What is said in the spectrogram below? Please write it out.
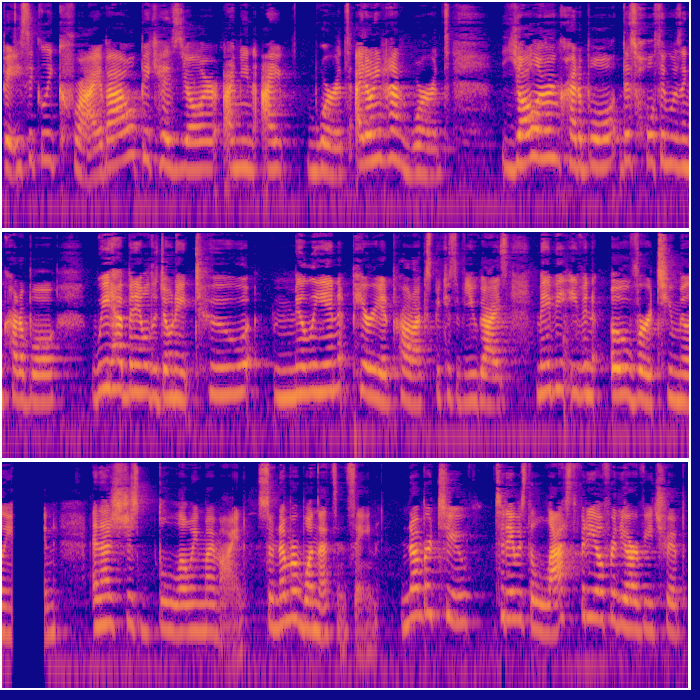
basically cry about because y'all are, I mean, I, words, I don't even have words. Y'all are incredible. This whole thing was incredible. We have been able to donate 2 million period products because of you guys, maybe even over 2 million and that's just blowing my mind. So number one, that's insane. Number two, today was the last video for the RV trip,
